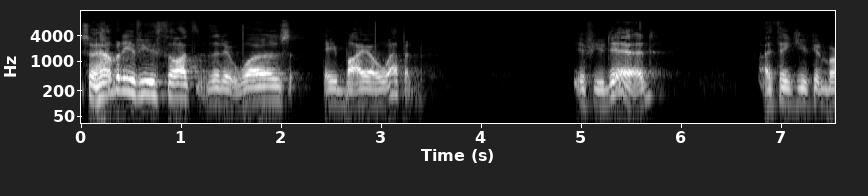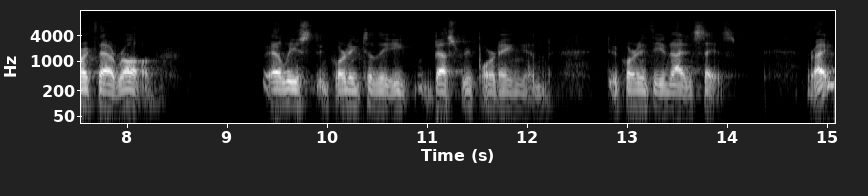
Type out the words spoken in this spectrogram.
So, how many of you thought that it was a bioweapon? If you did, I think you can mark that wrong, at least according to the best reporting and according to the United States. Right?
